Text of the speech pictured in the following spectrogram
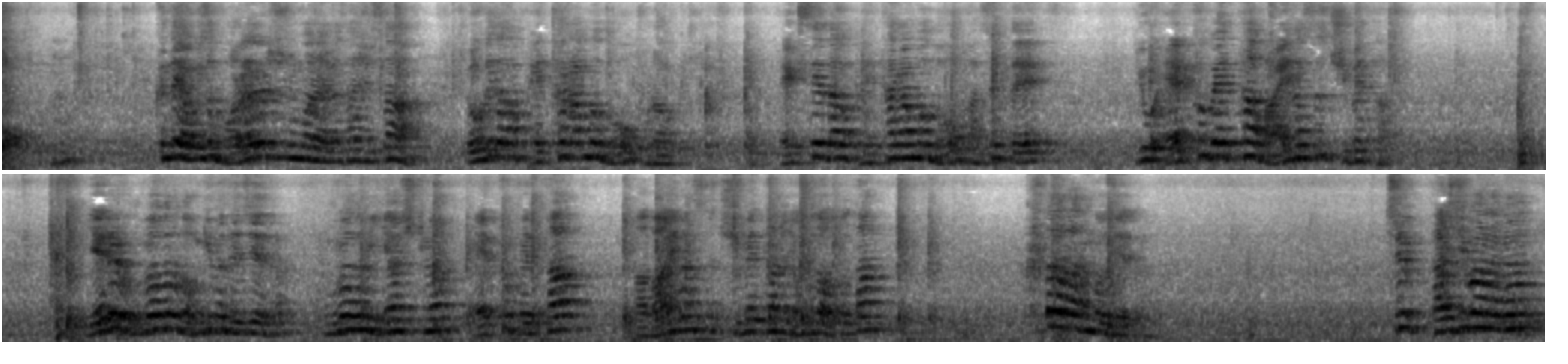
응? 근데 여기서 뭘 알려주는 거냐면 사실상 여기다가 베타를 한번 넣어보라고. x에다가 베타를 한번 넣어봤을 때 이 f 베타 마이너스 g 베타 얘를 우변으로 넘기면 되지 얘들아 우변으로 이항시키면 f 베타 아, 마이너스 g 베타는 0보다 어떻다? 크다라는 거지 얘들아 즉 다시 말하면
